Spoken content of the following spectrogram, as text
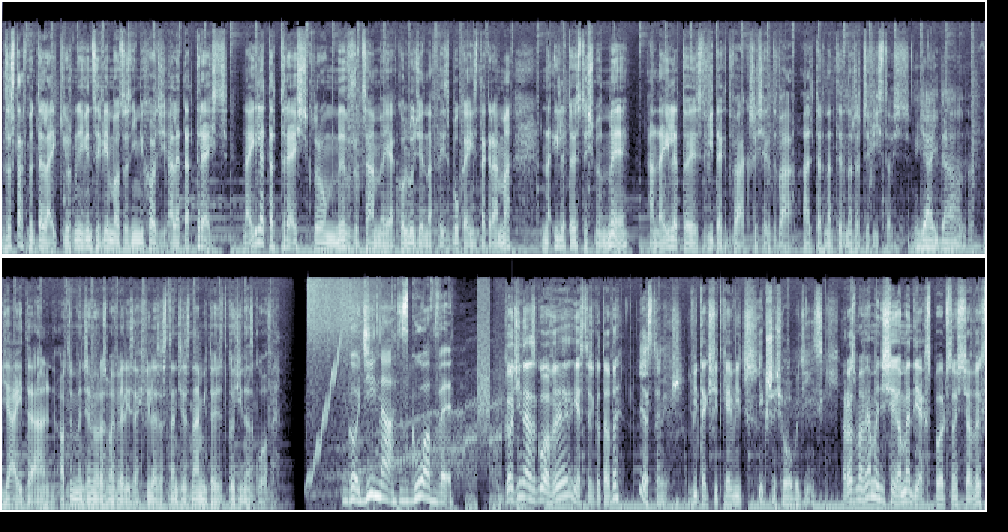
zostawmy te lajki, już mniej więcej wiemy o co z nimi chodzi, ale ta treść, na ile ta treść, którą my wrzucamy jako ludzie na Facebooka, Instagrama, na ile to jesteśmy my, a na ile to jest Witek 2, Krzysiek 2, alternatywna rzeczywistość. Ja idealne. Ja idealny. O tym będziemy rozmawiali za chwilę. Zostańcie z nami, to jest godzina z głowy. Godzina z głowy. Godzina z głowy, jesteś gotowy? Jestem już. Witek Świtkiewicz. I Krzysiu Łobodziński. Rozmawiamy dzisiaj o mediach społecznościowych.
